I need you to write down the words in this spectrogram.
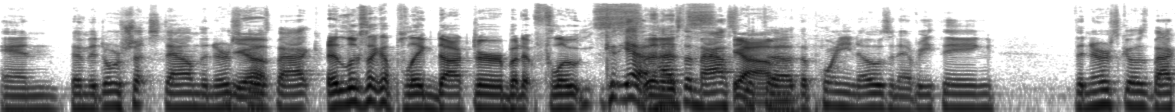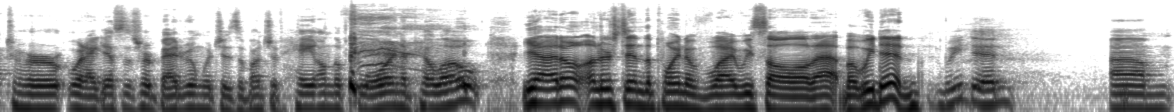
and then the door shuts down. The nurse Yeah. goes back. It looks like a plague doctor, but it floats. Yeah, it has the mask yeah. with the, the pointy nose and everything. The nurse goes back to her, what I guess is her bedroom, which is a bunch of hay on the floor and a pillow. yeah, I don't understand the point of why we saw all that, but we did. We did. Um.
